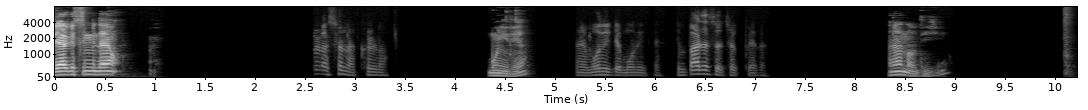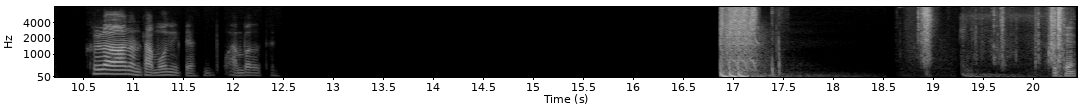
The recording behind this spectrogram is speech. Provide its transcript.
네 알겠습니다 형 클라 쓰나 클라. 뭐니 돼요? 네, 모니터 모니터. 지금 빠졌어 적배는. 하나는 어디지? 클라는 다 모니터. 안 봐도 돼. 그때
